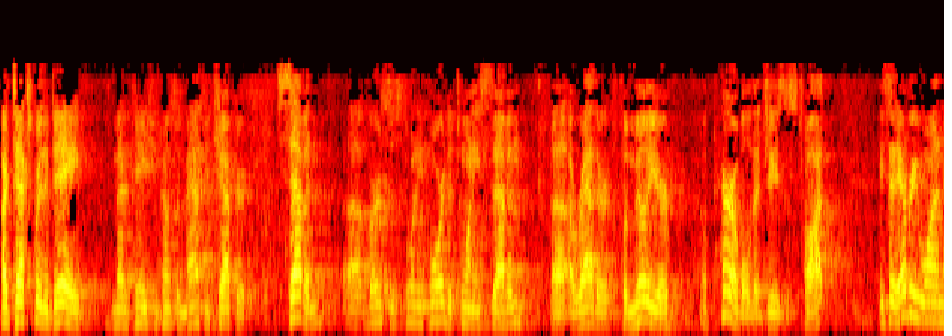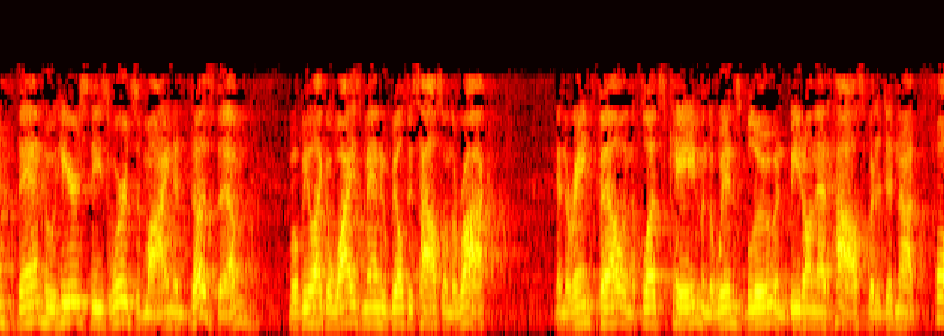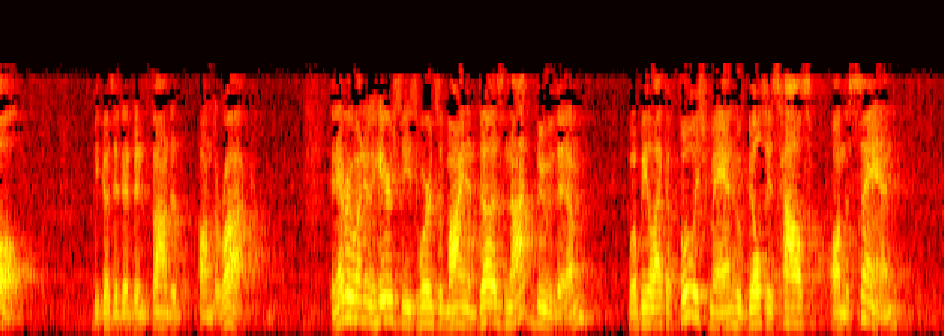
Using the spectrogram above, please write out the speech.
Our text for the day, meditation comes from Matthew chapter 7, uh, verses 24 to 27, uh, a rather familiar uh, parable that Jesus taught. He said, Everyone then who hears these words of mine and does them will be like a wise man who built his house on the rock. And the rain fell, and the floods came, and the winds blew and beat on that house, but it did not fall, because it had been founded on the rock. And everyone who hears these words of mine and does not do them will be like a foolish man who built his house on the sand,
